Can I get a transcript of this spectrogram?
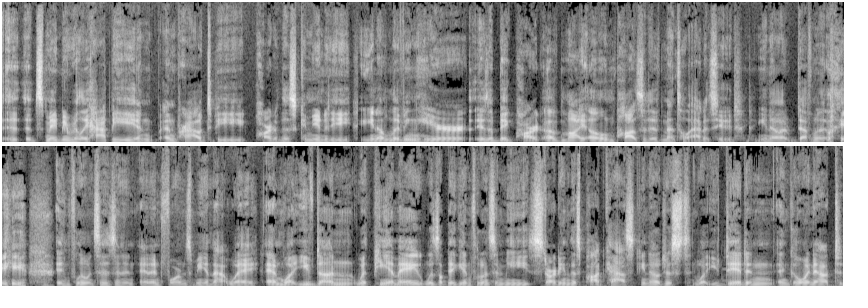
it, it's made me really happy and and proud to be part of this community. You know, living here is a big part of my own positive mental attitude. You know, it definitely influences and and informs me in that way. And what you've done with PMA was a big influence in me starting this podcast. You know, just what you did and and going out to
